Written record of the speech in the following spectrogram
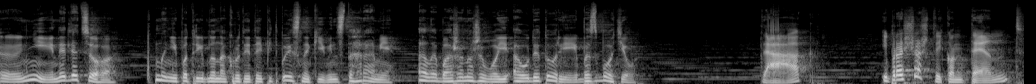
Е, ні, не для цього. Мені потрібно накрутити підписників в інстаграмі, але бажано живої аудиторії без ботів. Так. І про що ж твій контент?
